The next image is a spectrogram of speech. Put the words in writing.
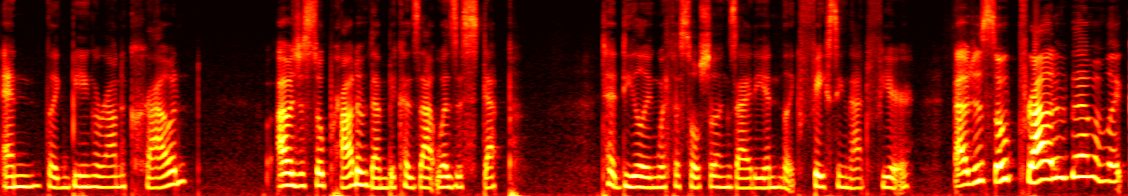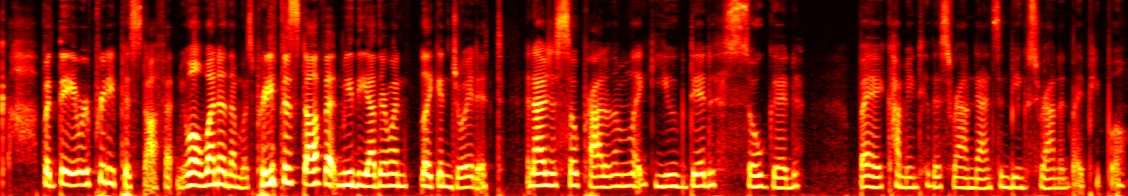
and like being around a crowd, I was just so proud of them because that was a step to dealing with the social anxiety and like facing that fear. I was just so proud of them. I'm like, oh, but they were pretty pissed off at me. Well, one of them was pretty pissed off at me. The other one like enjoyed it. And I was just so proud of them. Like, you did so good by coming to this round dance and being surrounded by people.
